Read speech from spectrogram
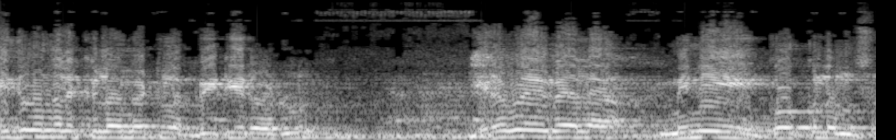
ఐదు వందల కిలోమీటర్ల బీటీ రోడ్లు ఇరవై వేల మినీ గోకులమ్స్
